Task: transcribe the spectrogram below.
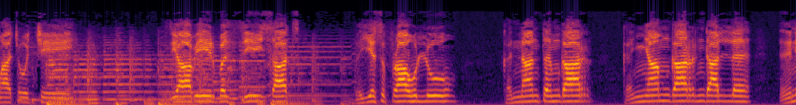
አድማጮቼ እግዚአብሔር በዚህ ሰዓት በየስፍራ ሁሉ ከእናንተም ጋር ከእኛም ጋር እንዳለ እኔ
